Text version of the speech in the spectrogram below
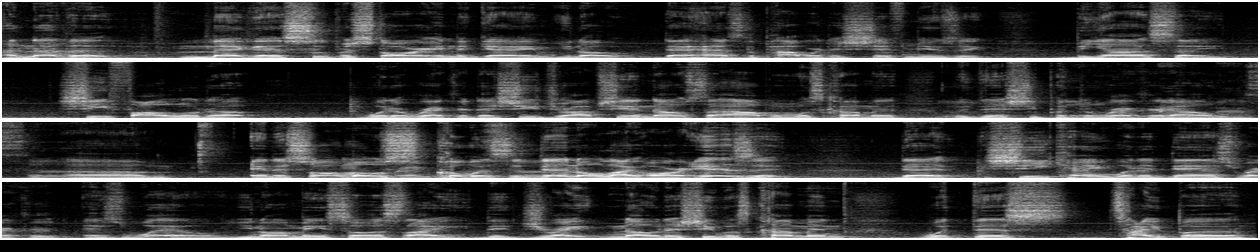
another mega superstar in the game, you know, that has the power to shift music, Beyonce, she followed up with a record that she dropped. She announced the album was coming, but then she put the record out. Um, and it's almost coincidental, like, or is it? That she came with a dance record as well, you know what I mean? So it's like, did Drake know that she was coming with this type of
